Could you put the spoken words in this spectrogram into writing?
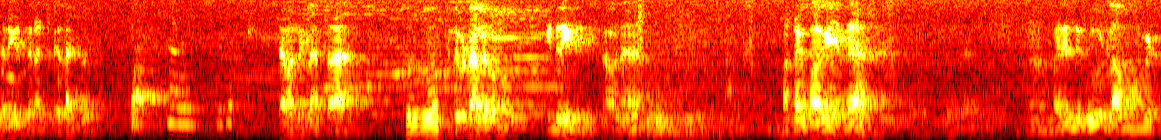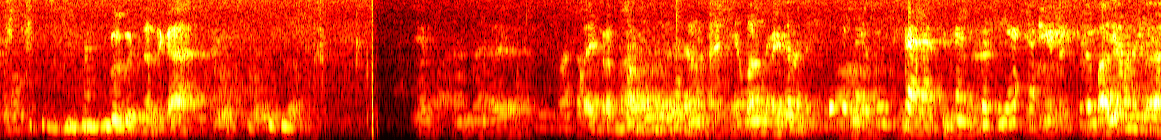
సరిగ్గా తినట్లేదా సెవెంత్ క్లాసా? ఎందుకు డల్లు ఇంటి దగ్గర తీసుకున్నావనా పండగ బాగా అయిందా ఆ, మరి ఎందుకు ఇట్లా మొహం పెట్టుకున్నావు స్కూల్కి వచ్చినందుక ఇంటికి వెళ్ళొచ్చిందా? బాగా ఉందా?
